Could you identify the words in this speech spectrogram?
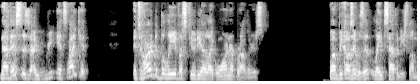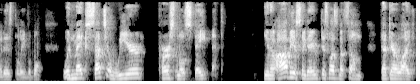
Now, this is a, re- it's like it, it's hard to believe a studio like Warner Brothers, well, because it was a late 70s film, it is believable, would make such a weird personal statement. You know, obviously they, this wasn't a film that they're like,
